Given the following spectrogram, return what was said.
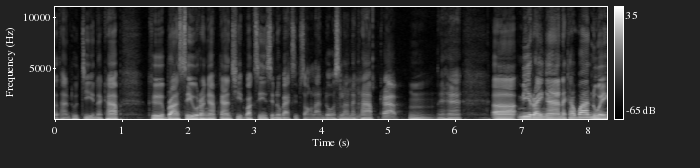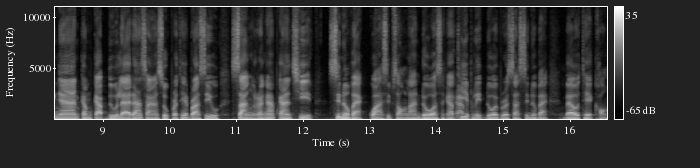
สถานทูตจีนนะครับคือบราซิลระงับการฉีดวัคซีนซิโนแวค 12 ล้านโดสแล้วนะครับครับอืมนะฮะเอ่อ มีรายงานนะครับว่าหน่วยงานกำกับดูแลด้านสาธารณสุขประเทศบราซิล สั่งระงับการฉีดซิโนแวคกว่า 12 ล้านโดสนะครับครับที่ผลิตโดยบริษัทซิโนแวค Biotech ของ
